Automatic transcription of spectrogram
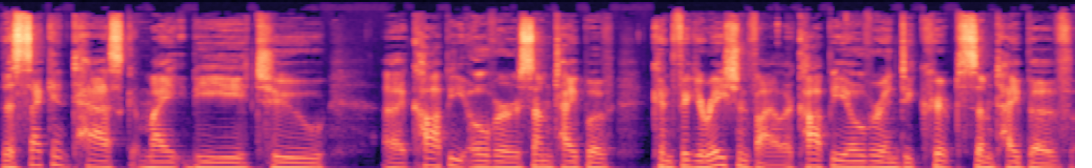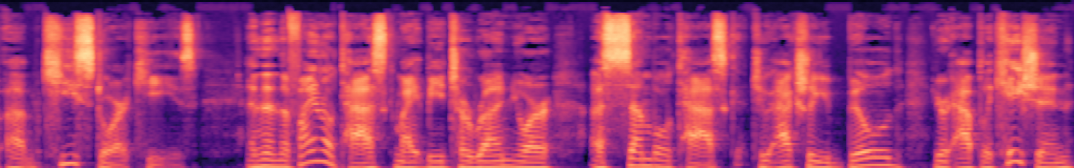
The second task might be to uh, copy over some type of configuration file or copy over and decrypt some type of um, key store keys. And then the final task might be to run your assemble task to actually build your application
